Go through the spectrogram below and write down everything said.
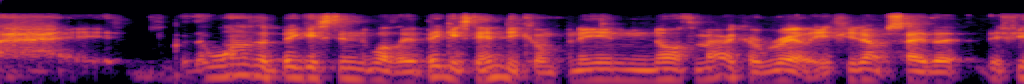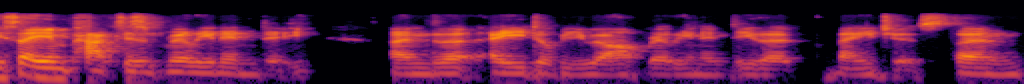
one of the biggest in well, the biggest indie company in North America, really. If you don't say that, if you say Impact isn't really an indie, and that AEW aren't really an indie, they're majors, then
